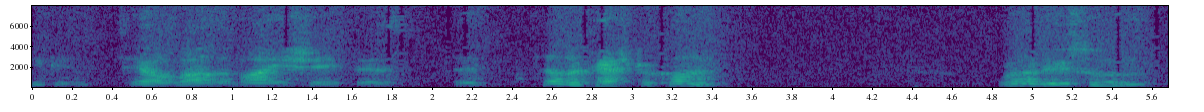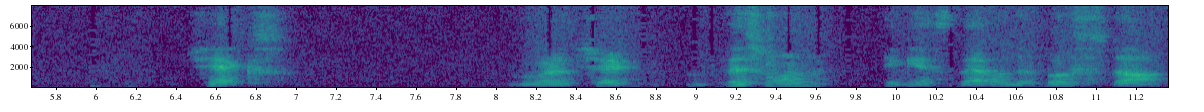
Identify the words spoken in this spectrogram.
you can tell by the body shape as a Telecaster clone. We're going to do some checks. We're going to check this one against that one. They're both stock.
